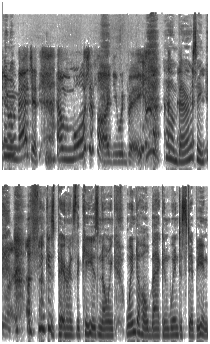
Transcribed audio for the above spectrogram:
can you imagine how mortified you would be? How embarrassing. anyway. I think as parents, the key is knowing when to hold back and when to step in.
